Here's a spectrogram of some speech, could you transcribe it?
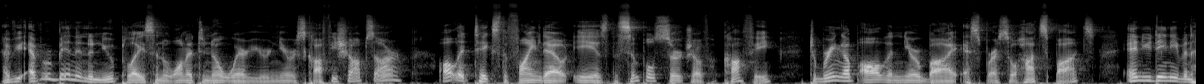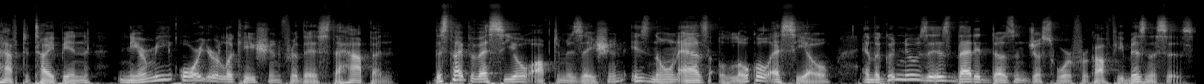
Have you ever been in a new place and wanted to know where your nearest coffee shops are? All it takes to find out is the simple search of coffee to bring up all the nearby espresso hotspots, and you didn't even have to type in near me or your location for this to happen. This type of SEO optimization is known as local SEO, and the good news is that it doesn't just work for coffee businesses.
